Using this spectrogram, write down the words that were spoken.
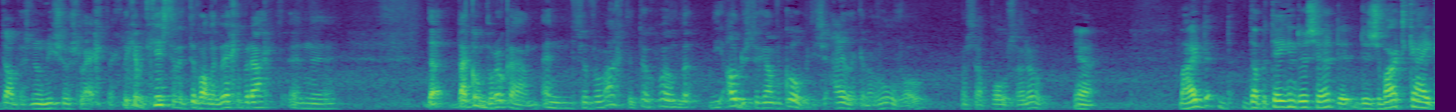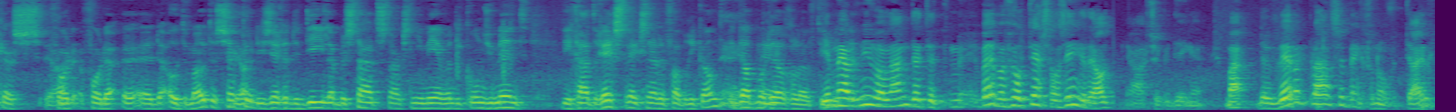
dat is nog niet zo slecht. Ik heb het gisteren toevallig weggebracht en eh, dat, komt er ook aan. En ze verwachten toch wel die auto's te gaan verkopen. Het is eigenlijk een Volvo, maar staat Polestar ook. Ja. Maar dat betekent dus, hè, de, de zwartkijkers Ja. voor de, voor de, eh, eh, de automotive sector, Ja. die zeggen de dealer bestaat straks niet meer, want die consument die gaat rechtstreeks naar de fabrikant. Nee, In dat model nee. gelooft u Je merkt nu al lang dat het. Wij hebben veel Tesla's ingeruild. Ja, zulke dingen. Maar de werkplaatsen ben ik van overtuigd.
